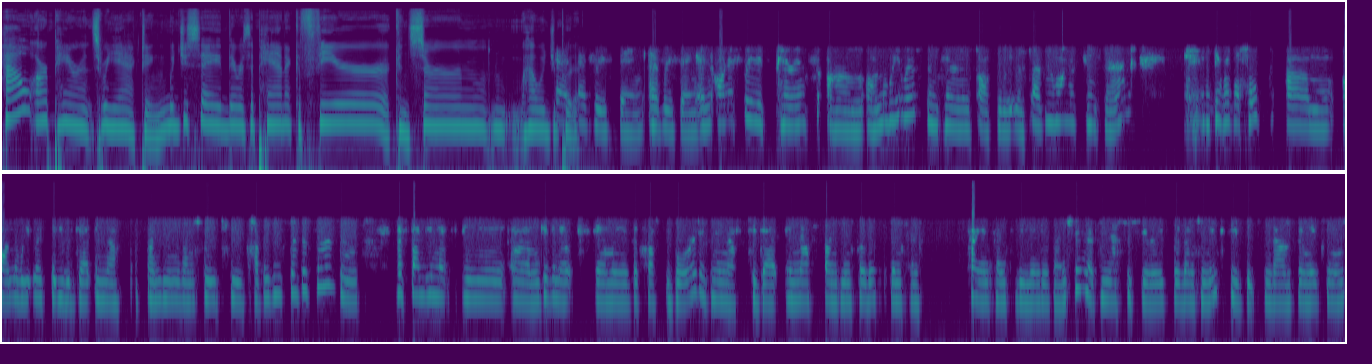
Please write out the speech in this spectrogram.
How are parents reacting? Would you say there is a panic, a fear, a concern? How would you put it? Everything, everything. And honestly, it's parents um, on the wait list and parents off the wait list. Everyone is concerned. There was a hope um, on the wait list that you would get enough funding eventually to cover these services, and the funding that's being um, given out to families across the board isn't enough to get enough funding for this intense high intensity intervention that's necessary for them to make these leaps and bounds they're making.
